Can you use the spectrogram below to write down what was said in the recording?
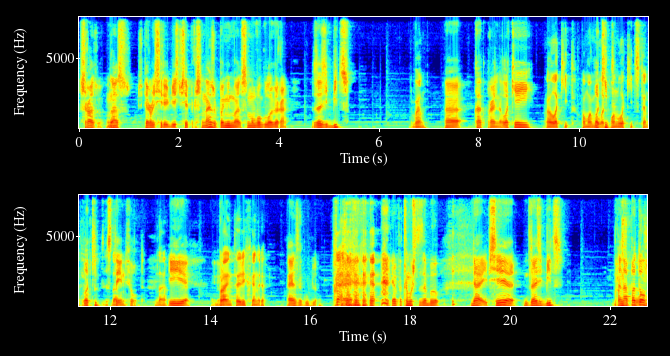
Сразу. У Да. нас в первой серии есть все персонажи, помимо самого Гловера. Зази Битс. Вен. э, как правильно? Лакей, Э, Лакит. По-моему, Лакит. Ла- он Лакит Стэнфилд. Лакит Да, Стейнфилд. Да. И... Брайан Тайри Хенри. А я загуглил. Я потому что забыл. Да, и все Зази Битс Она потом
